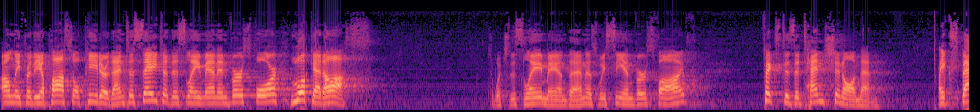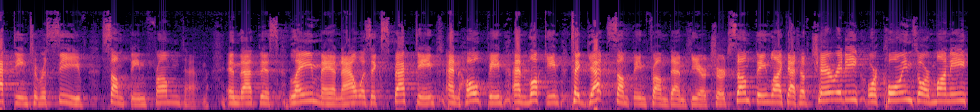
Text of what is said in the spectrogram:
Only for the Apostle Peter then to say to this lame man in verse 4, Look at us. To which this lame man then, as we see in verse 5, fixed his attention on them expecting to receive something from them. And that this lame man now was expecting and hoping and looking to get something from them here, church. Something like that of charity or coins or money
